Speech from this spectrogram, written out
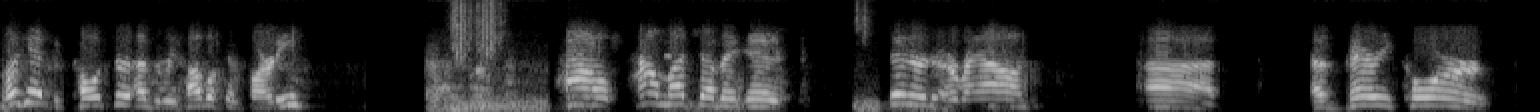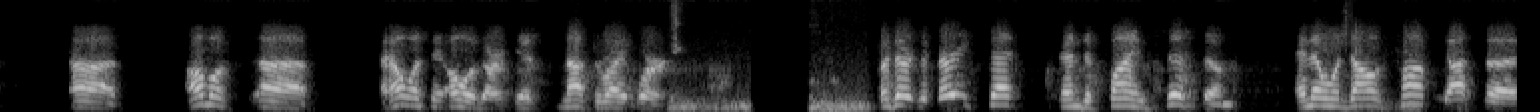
looking at the culture of the Republican Party. How how much of it is centered around uh, a very core, uh, almost, uh, I don't want to say oligarchy, it's not the right word. But there's a very set and defined system. And then when Donald Trump got the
